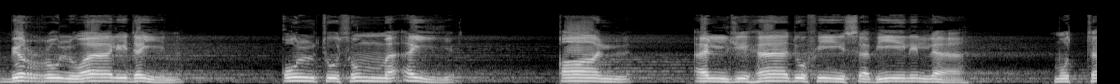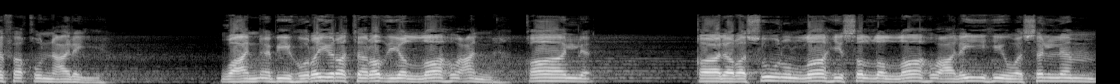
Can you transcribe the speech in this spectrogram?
بر الوالدين. قلت ثم أي؟ قال الجهاد في سبيل الله. متفق عليه. وعن أبي هريرة رضي الله عنه قال قال رسول الله صلى الله عليه وسلم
